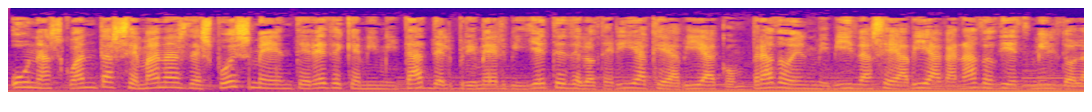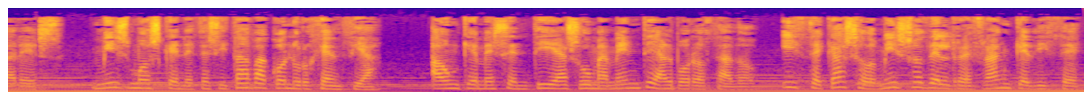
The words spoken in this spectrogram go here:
Unas cuantas semanas después me enteré de que mi mitad del primer billete de lotería que había comprado en mi vida se había ganado 10 mil dólares, mismos que necesitaba con urgencia. Aunque me sentía sumamente alborozado, hice caso omiso del refrán que dice,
